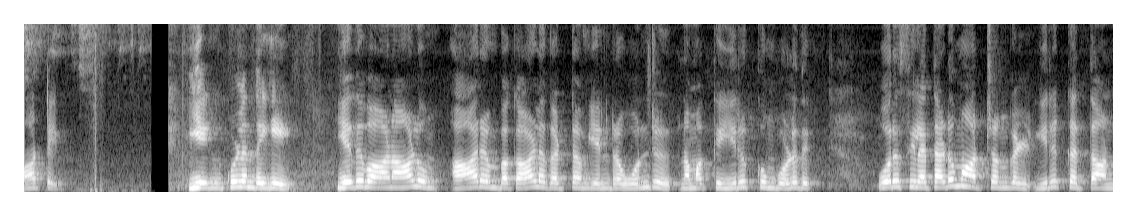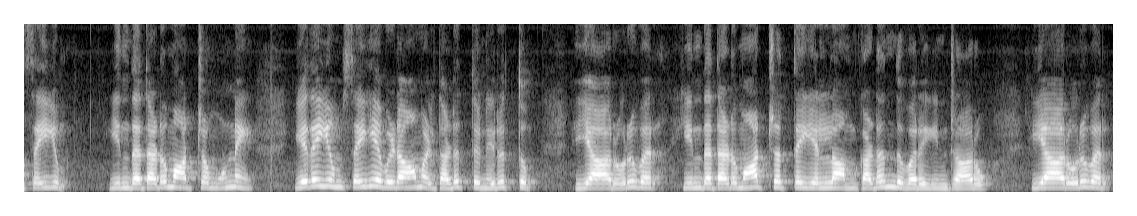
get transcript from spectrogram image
மாட்டேன். என் குழந்தையே எதுவானாலும் ஆரம்ப காலகட்டம் என்ற ஒன்று நமக்கு இருக்கும் பொழுது ஒரு சில தடுமாற்றங்கள் இருக்கத்தான் செய்யும். இந்த தடுமாற்றம் உன்னை எதையும் செய்ய விடாமல் தடுத்து நிறுத்தும். யார் ஒருவர் இந்த தடுமாற்றத்தை எல்லாம் கடந்து வருகின்றாரோ? யார் ஒருவர்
